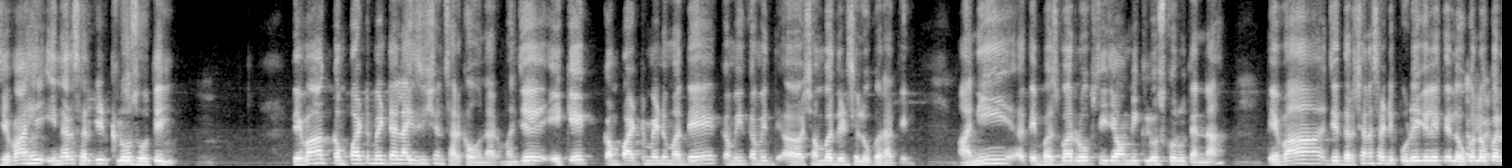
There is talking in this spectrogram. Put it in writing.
जेव्हा हे इनर सर्किट क्लोज होतील तेव्हा कंपार्टमेंटलायझेशन सारखं होणार. म्हणजे एक एक कंपार्टमेंटमध्ये कमीत कमी शंभर दीडशे लोक राहतील. आणि ते बसबार रोप्सनी जेव्हा मी क्लोज करू त्यांना तेव्हा जे दर्शनासाठी पुढे गेले ते लवकर लवकर.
